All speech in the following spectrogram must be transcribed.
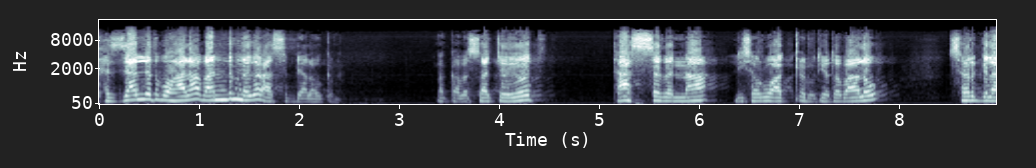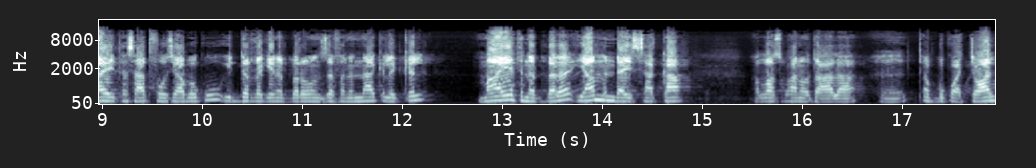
ከዚያለት በኋላ በአንድም ነገር አስቤ አላውቅም በቃ በሳቸው ህይወት ታሰበና ሊሰሩ አቅዱት የተባለው ሰርግ ላይ ተሳትፎ ሲያበቁ ይደረግ የነበረውን ዘፈንና ቅልቅል ማየት ነበረ። ያም እንዳይሳካ አላህ ስብሓን ወተላ ጠብቋቸዋል።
